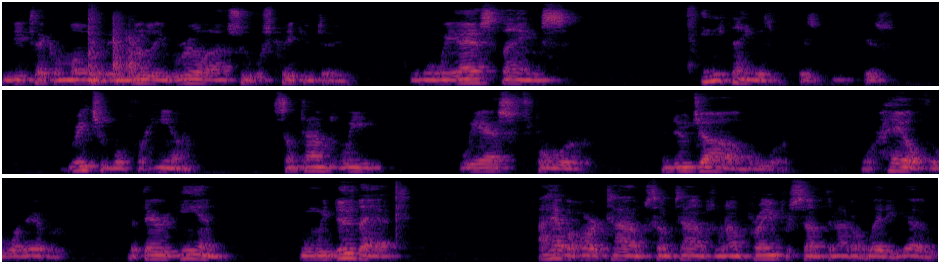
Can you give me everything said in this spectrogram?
we need to take a moment and really realize who we're speaking to. And when we ask things, anything is, is, is reachable for him. Sometimes we, we ask for a new job or, or health or whatever. But there again, when we do that, I have a hard time sometimes when I'm praying for something, I don't let it go.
